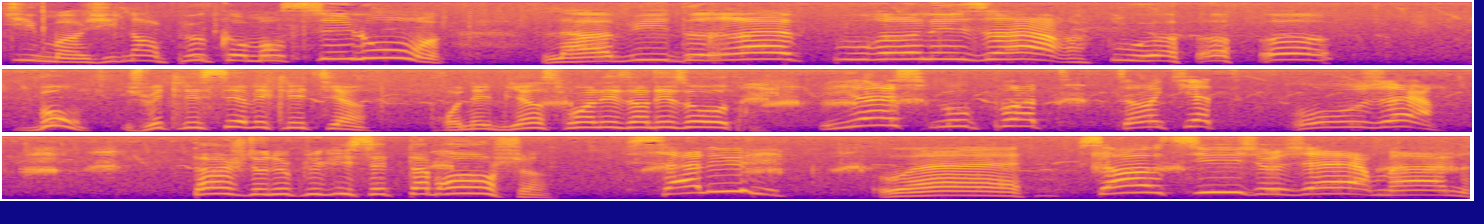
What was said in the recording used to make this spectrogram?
T'imagines un peu comment c'est long La vie de rêve pour un lézard Bon, je vais te laisser avec les tiens. Prenez bien soin les uns des autres. Yes, mon pote T'inquiète, on gère. Tâche de ne plus glisser de ta branche. Salut Ouais, ça aussi je gère, man.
